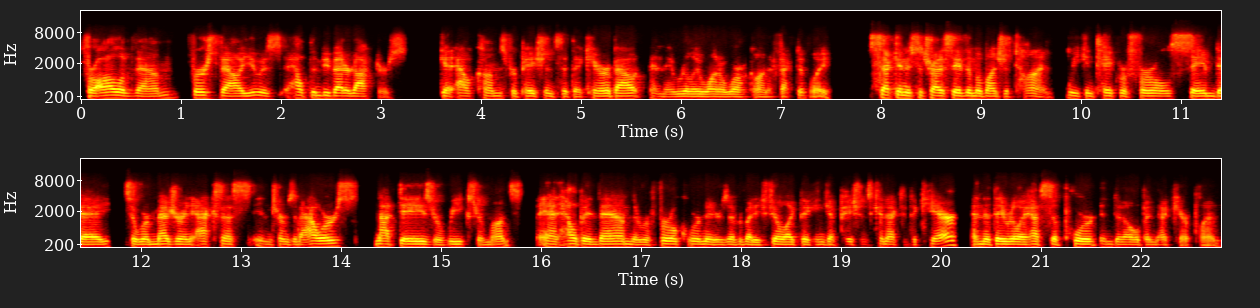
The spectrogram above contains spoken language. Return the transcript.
For all of them, first value is help them be better doctors get outcomes for patients that they care about and they really want to work on effectively. Second is to try to save them a bunch of time. We can take referrals same day. So we're measuring access in terms of hours, not days or weeks or months, and helping them, the referral coordinators, everybody feel like they can get patients connected to care and that they really have support in developing that care plan.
